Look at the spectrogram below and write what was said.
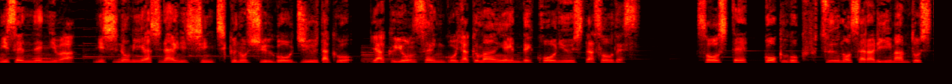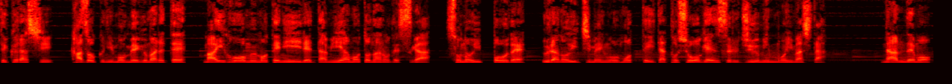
2000年には西宮市内に新築の集合住宅を約4500万円で購入したそうです。そうして、ごくごく普通のサラリーマンとして暮らし、家族にも恵まれて、マイホームも手に入れた宮本なのですが、その一方で、裏の一面を持っていたと証言する住民もいました。何でも、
